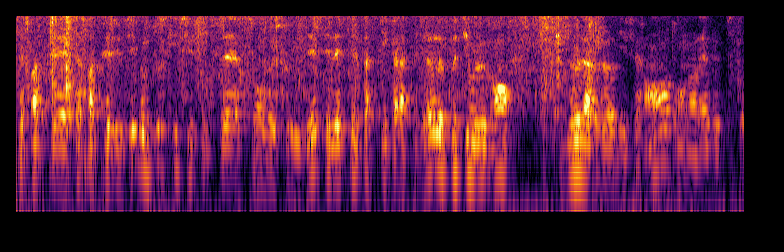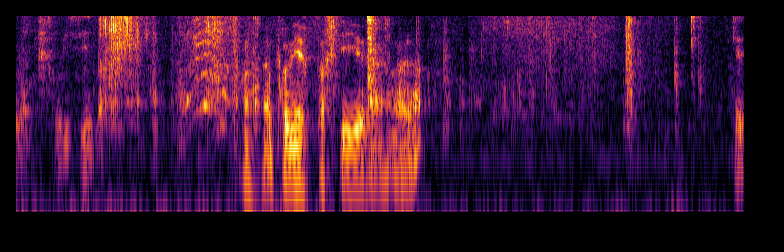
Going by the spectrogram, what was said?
c'est pas très c'est pas très utile. Donc tout ce qu'il suffit de faire si on veut sous-vider, c'est laisser le plastique à l'intérieur, le petit ou le grand, deux largeurs différentes. On enlève le petit collant qui se trouve ici. La première partie, euh, voilà. Ok.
